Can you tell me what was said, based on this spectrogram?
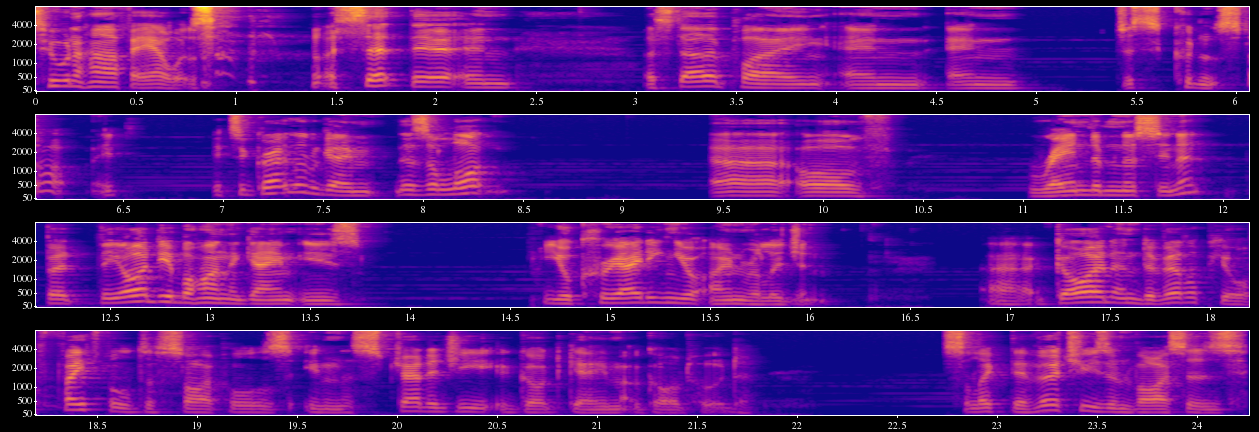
two and a half hours. I sat there and I started playing and and just couldn't stop. It it's a great little game. There's a lot uh, of randomness in it, but the idea behind the game is you're creating your own religion. Uh, guide and develop your faithful disciples in the strategy God game Godhood. Select their virtues and vices,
